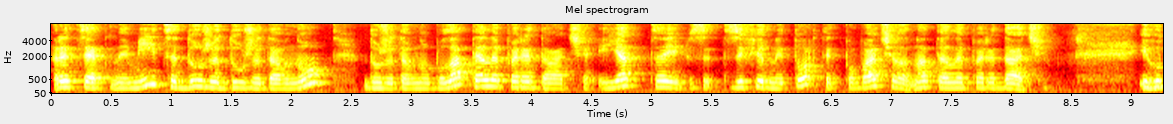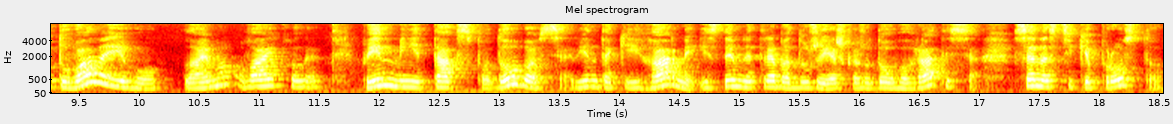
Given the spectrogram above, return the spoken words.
рецепт не мій, це дуже-дуже давно, дуже давно була телепередача. І я цей зефірний тортик побачила на телепередачі. І готувала його Лайма Вайколе. Він мені так сподобався, він такий гарний, і з ним не треба дуже, я ж кажу, довго гратися. Все настільки просто.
